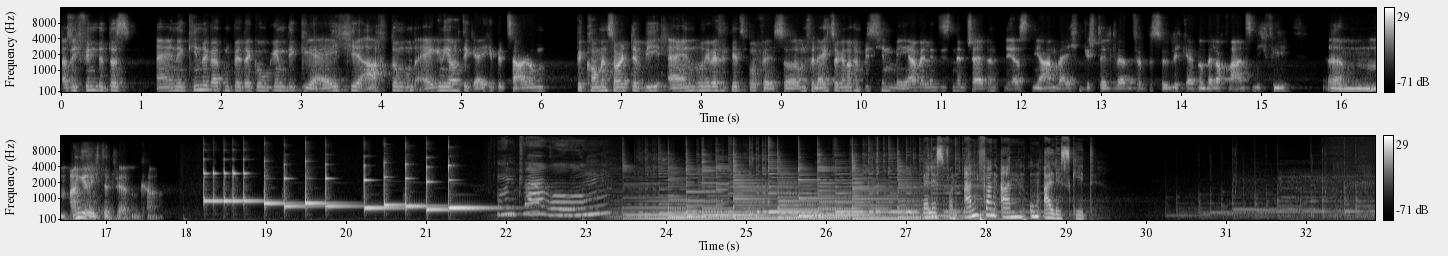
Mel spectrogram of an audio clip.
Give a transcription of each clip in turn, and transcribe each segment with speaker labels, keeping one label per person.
Speaker 1: Also ich finde, dass eine Kindergartenpädagogin die gleiche Achtung und eigentlich auch die gleiche Bezahlung bekommen sollte wie ein Universitätsprofessor und vielleicht sogar noch ein bisschen mehr, weil in diesen entscheidenden ersten Jahren Weichen gestellt werden für Persönlichkeiten und weil auch wahnsinnig viel ähm, angerichtet werden kann.
Speaker 2: Und warum?
Speaker 3: Weil es von Anfang an um alles geht.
